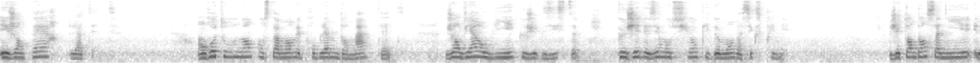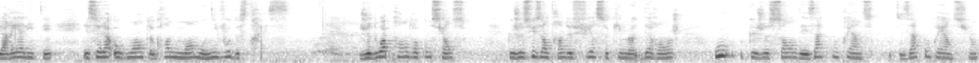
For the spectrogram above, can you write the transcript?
Et j'en perds la tête. En retournant constamment mes problèmes dans ma tête, j'en viens à oublier que j'existe que j'ai des émotions qui demandent à s'exprimer. J'ai tendance à nier la réalité et cela augmente grandement mon niveau de stress. Je dois prendre conscience que je suis en train de fuir ce qui me dérange ou que je sens des incompréhensions,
